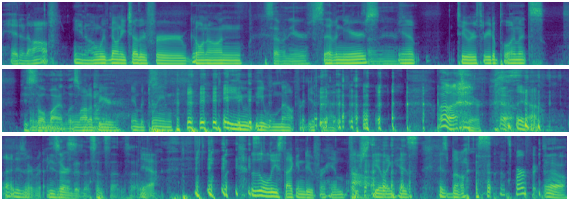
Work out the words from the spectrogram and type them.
hit it off. You know, and we've known each other for going on Seven years. seven years. Seven years. Yep, two or three deployments. He stole my a lot of money. beer in between. he, he will not forget that. Well, that's fair. yeah, I deserve it. I He's guess. earned it since then. So Yeah. this is the least I can do for him for oh. stealing his his bonus. That's perfect. Yeah.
